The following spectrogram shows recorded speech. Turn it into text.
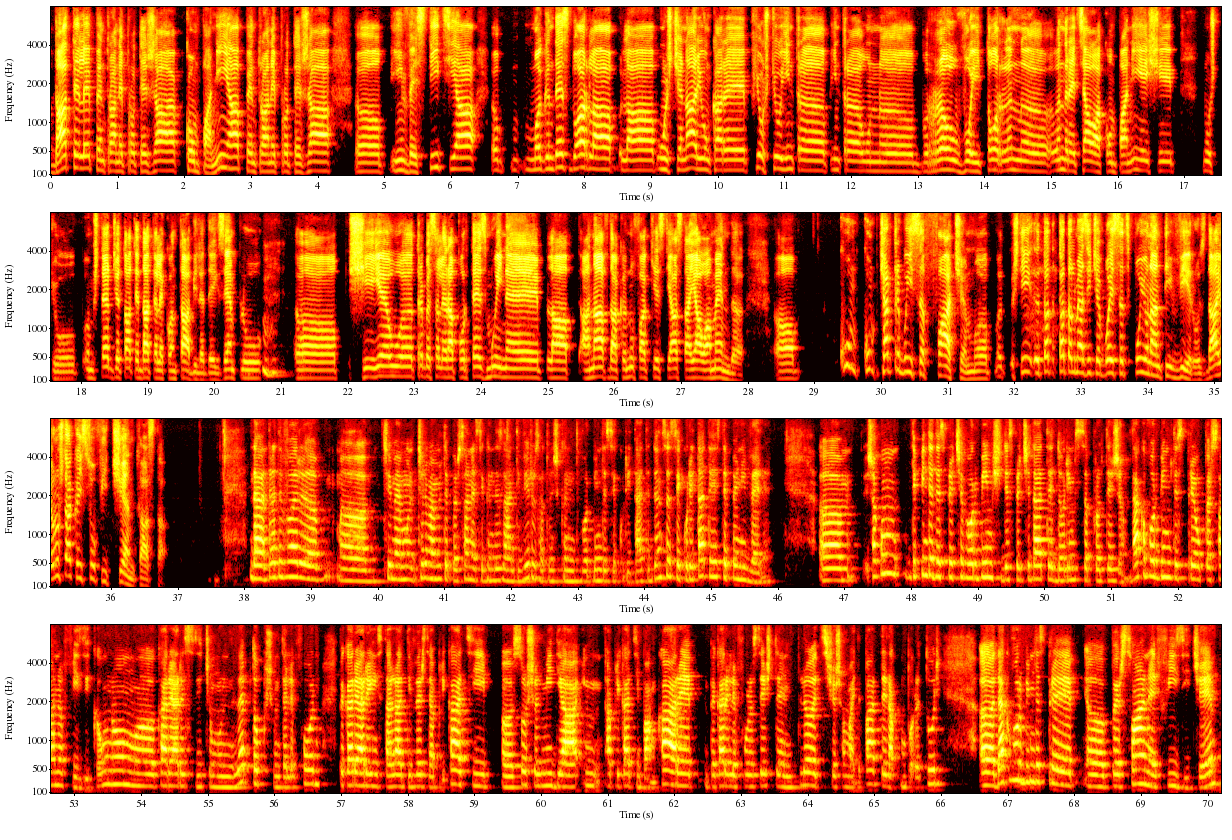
datele pentru a ne proteja compania, pentru a ne proteja uh, investiția. Uh, mă gândesc doar la, la un scenariu în care, eu știu, intră, intră un rău voitor în, în rețeaua companiei și nu știu, îmi șterge toate datele contabile, de exemplu, uh-huh. și eu trebuie să le raportez mâine la ANAF, dacă nu fac chestia asta, iau amendă cum, cum, ce ar trebui să facem? Știi, toată, toată lumea zice, băi, să-ți pui un antivirus, da? Eu nu știu dacă e suficient asta. Da, într-adevăr, uh, cele mai multe persoane se gândesc la antivirus atunci când vorbim de securitate, însă securitatea este pe nivele. Și acum depinde despre ce vorbim și despre ce date dorim să protejăm. Dacă vorbim despre o persoană fizică, un om uh, care are, să zicem, un laptop și un telefon, pe care are instalat diverse aplicații, uh, social media, aplicații bancare, pe care le folosește în plăți și așa mai departe, la cumpărături. Uh, dacă vorbim despre persoane fizice,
